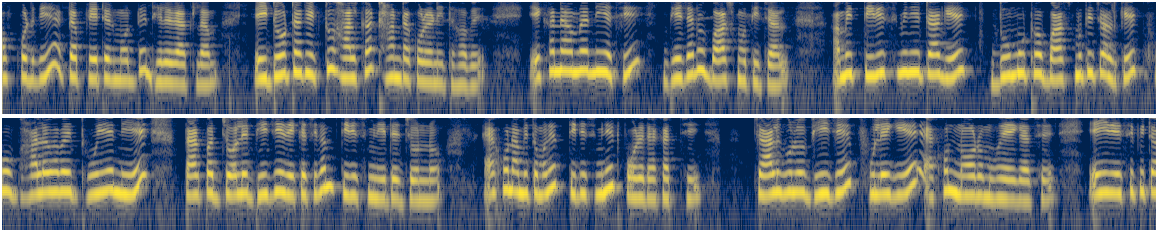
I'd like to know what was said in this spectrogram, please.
অফ করে দিয়ে একটা প্লেটের মধ্যে ঢেলে রাখলাম। এই ডোটাকে একটু হালকা ঠান্ডা করে নিতে হবে। এখানে আমরা নিয়েছি ভেজানো বাসমতি চাল। আমি 30 মিনিট আগে দুমুঠো বাসমতি চালকে খুব ভালোভাবে ধুয়ে নিয়ে তারপর জলে ভিজিয়ে রেখেছিলাম 30 মিনিটের জন্য। এখন আমি তোমাদের 30 মিনিট পরে দেখাচ্ছি। চালগুলো ভিজে ফুলে গিয়ে এখন নরম হয়ে গেছে। এই রেসিপিটা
